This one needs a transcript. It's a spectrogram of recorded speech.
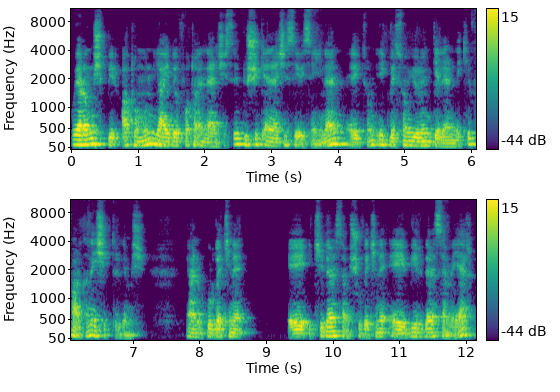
Uyarılmış bir atomun yaydığı foton enerjisi düşük enerji seviyesine inen elektronun ilk ve son yörüngelerindeki farkına eşittir demiş. Yani buradakine E2 dersem, şuradakine E1 dersem eğer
